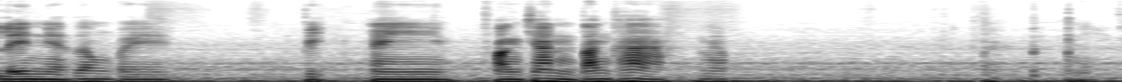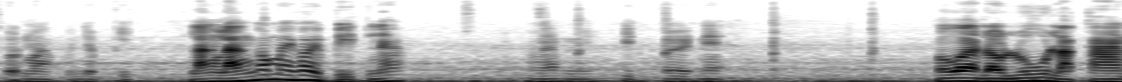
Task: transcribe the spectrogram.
เลนเนี่ยต้องไปปิดในฟังก์ชันตั้งค่านะครับนี่ส่วนมากผมจะปิดหลังๆก็ไม่ค่อยปิดนะนี่ปิดเปิดเนี่ย เพราะว่าเรารู้หลักการ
